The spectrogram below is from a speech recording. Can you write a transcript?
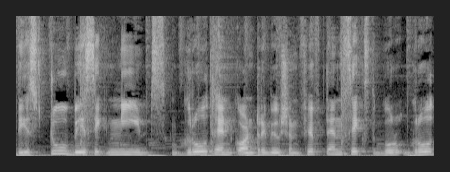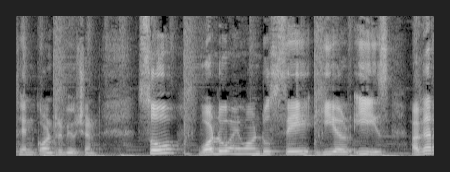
these two basic needs growth and contribution fifth and sixth growth and contribution so what do i want to say here is agar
